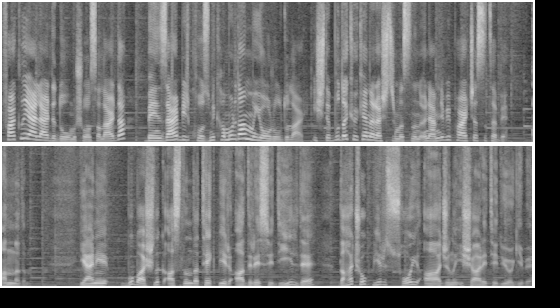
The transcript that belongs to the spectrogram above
Farklı yerlerde doğmuş olsalar da benzer bir kozmik hamurdan mı yoğruldular? İşte bu da köken araştırmasının önemli bir parçası tabii. Anladım. Yani bu başlık aslında tek bir adresi değil de daha çok bir soy ağacını işaret ediyor gibi.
